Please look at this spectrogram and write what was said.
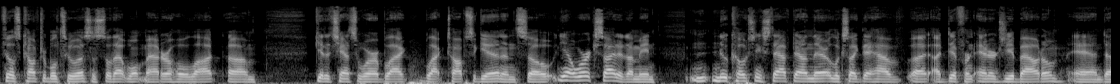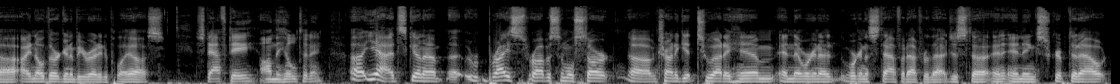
feels comfortable to us, and so that won't matter a whole lot. Um, get a chance to wear our black black tops again. And so, you know, we're excited. I mean, n- new coaching staff down there. It looks like they have a, a different energy about them, and uh, I know they're going to be ready to play us. Staff day on the hill today? Uh, yeah, it's gonna. Uh, Bryce Robison will start uh, trying to get two out of him, and then we're gonna we're gonna staff it after that. Just uh, an inning scripted out.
